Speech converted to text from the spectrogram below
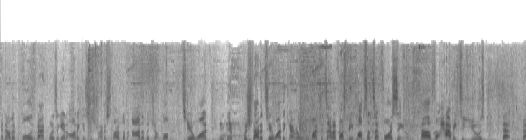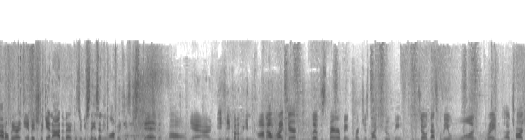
and now they're pulling backwards again. Onic is just trying to starve them out of the jungle. Tier 1, they're pushed out of Tier 1. They can't really do much. And Diamond Force being popped, Sunset forcing, uh, for having to use that Battle Mirror image to get out of there. Because if he stays any longer, he's just dead. Oh, yeah. He could have been caught out right there. Live Despair being purchased by Kubi. So that's going to be one great uh, charge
